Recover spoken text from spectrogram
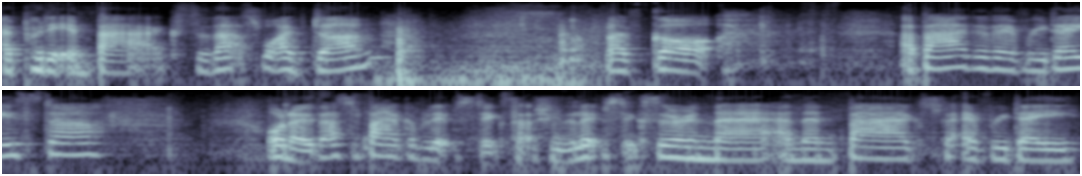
I put it in bags. So that's what I've done. I've got a bag of everyday stuff, Oh no, that's a bag of lipsticks actually. The lipsticks are in there and then bags for everyday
